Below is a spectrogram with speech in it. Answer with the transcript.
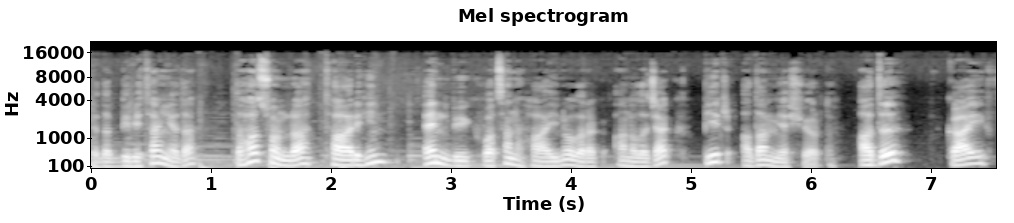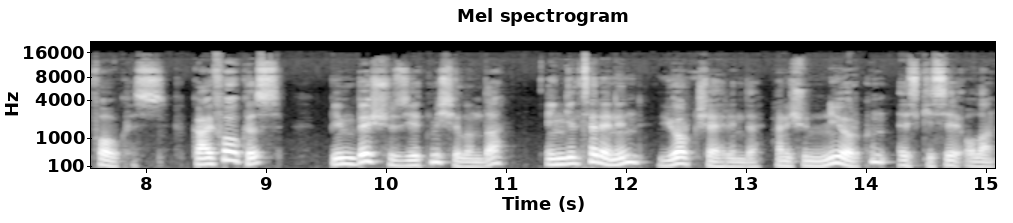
ya da Britanya'da daha sonra tarihin en büyük vatan haini olarak anılacak bir adam yaşıyordu. Adı Guy Fawkes. Guy Fawkes 1570 yılında İngiltere'nin York şehrinde hani şu New York'un eskisi olan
